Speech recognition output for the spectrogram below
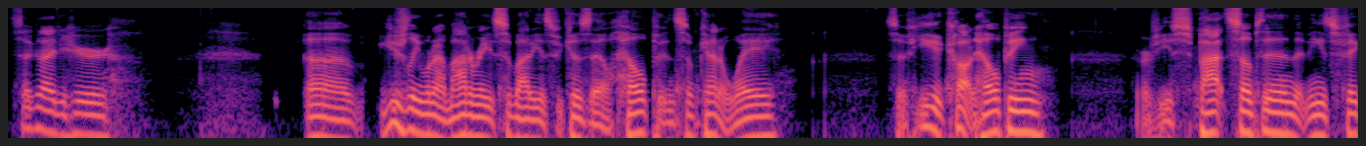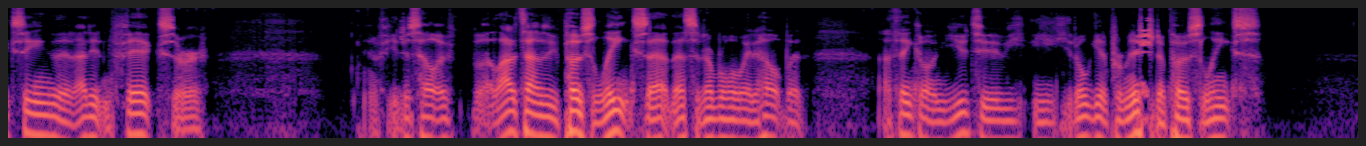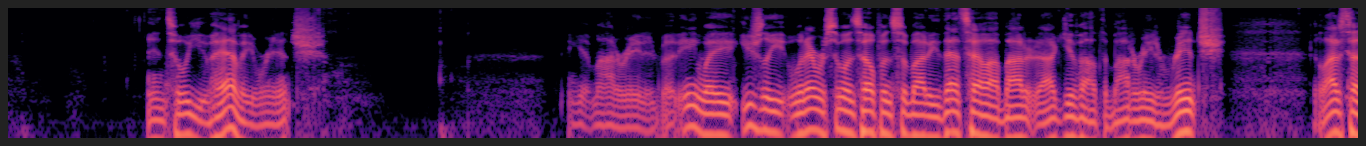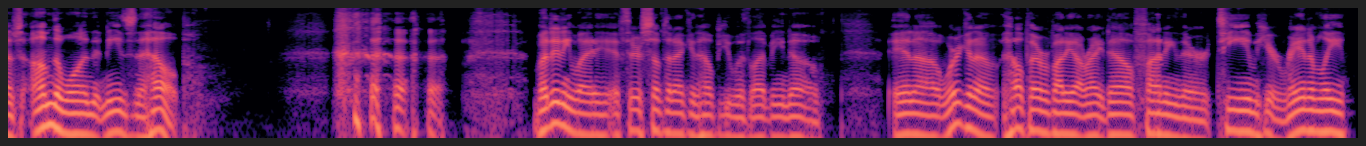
So glad you're here. Uh, usually, when I moderate somebody, it's because they'll help in some kind of way. So if you get caught helping, or if you spot something that needs fixing that I didn't fix, or if you just help, if a lot of times if you post links, that that's the number one way to help. But I think on YouTube, you, you don't get permission to post links until you have a wrench and get moderated. But anyway, usually whenever someone's helping somebody, that's how I moder- I give out the moderator wrench. A lot of times I'm the one that needs the help. But anyway, if there's something I can help you with, let me know. And uh, we're going to help everybody out right now finding their team here randomly.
